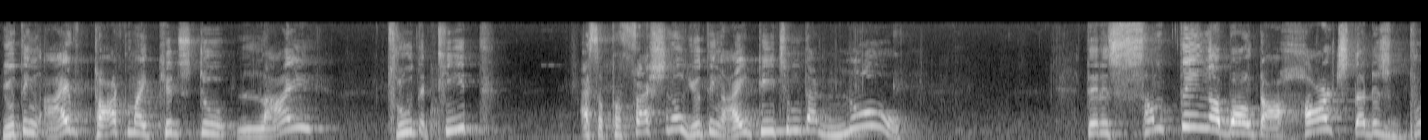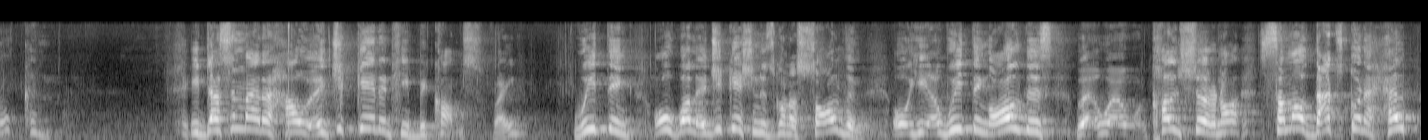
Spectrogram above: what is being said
You think I've taught my kids to lie through the teeth? As a professional, you think I teach him that? No. There is something about our hearts that is broken. It doesn't matter how educated he becomes, right? We think, oh, well, education is going to solve him. Or he, we think all this culture and all, somehow that's going to help.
